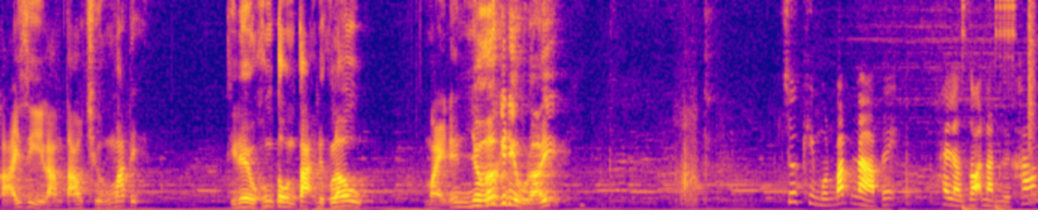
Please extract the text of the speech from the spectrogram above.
Cái gì làm tao chướng mắt ấy Thì đều không tồn tại được lâu. Mày nên nhớ cái điều đấy. Trước khi muốn bắt nạt ấy hay là dọa nạt người khác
